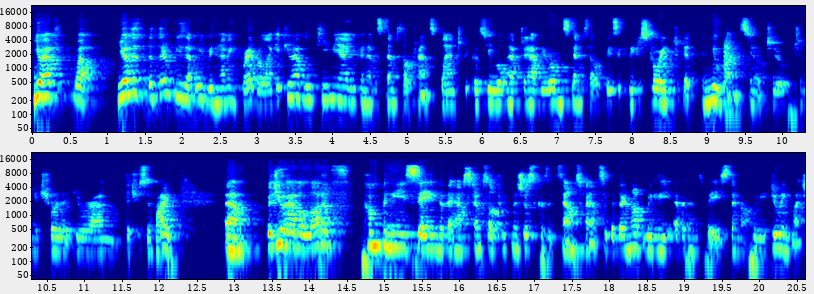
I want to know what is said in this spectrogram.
you have well you have the, the, therapies that we've been having forever. Like if you have leukemia, you can have a stem cell transplant because you will have to have your own stem cells basically destroyed to get the new ones, you know, to to make sure that you're um, that you survive. Um, but you have a lot of companies saying that they have stem cell treatments just because it sounds fancy, but they're not really evidence based. They're not really doing much.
